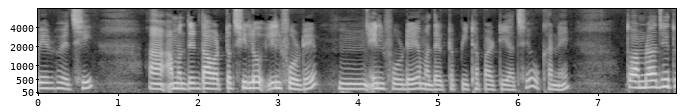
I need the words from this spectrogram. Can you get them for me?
বের হয়েছি। আমাদের দাওয়ারটা ছিল ইলফোর্ডে। ইলফোর্ডে আমাদের একটা পিঠা পার্টি আছে ওখানে। তো আমরা যেহেতু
